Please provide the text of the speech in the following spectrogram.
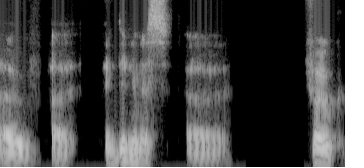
of uh, indigenous uh, folk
